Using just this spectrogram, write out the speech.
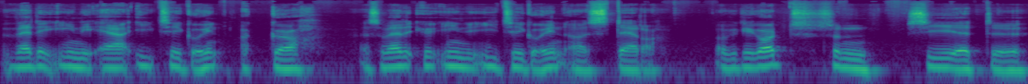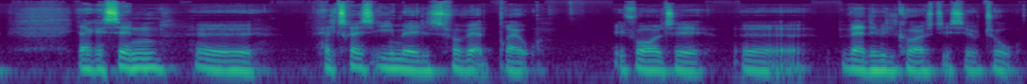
hvad det egentlig er, IT går ind og gør. Altså hvad det egentlig IT går ind og erstatter. Og vi kan godt sådan sige, at øh, jeg kan sende øh, 50 e-mails for hvert brev i forhold til, øh, hvad det vil koste i CO2.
